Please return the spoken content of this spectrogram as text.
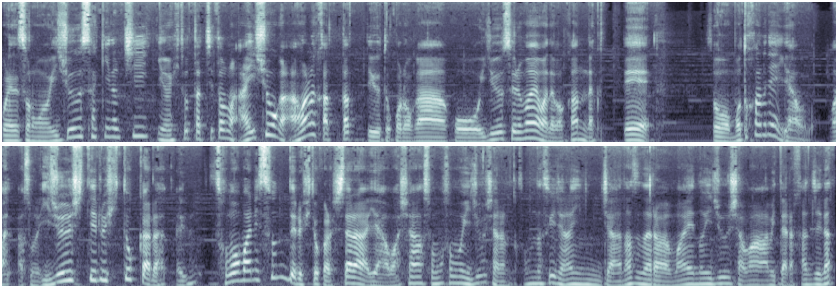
これ、その移住先の地域の人たちとの相性が合わなかったっていうところが、こう、移住する前までわかんなくって、そう、元からね、いや、わその移住してる人から、その場に住んでる人からしたら、いや、わしはそもそも移住者なんかそんな好きじゃないんじゃ、なぜなら前の移住者は、みたいな感じになっ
